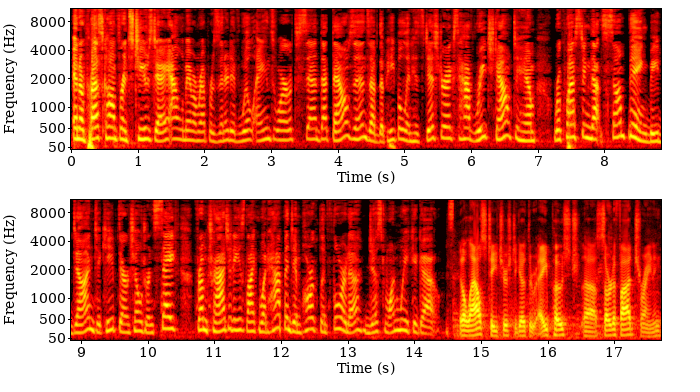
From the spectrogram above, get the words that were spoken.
In a press conference Tuesday, Alabama Representative Will Ainsworth said that thousands of the people in his districts have reached out to him requesting that something be done to keep their children safe from tragedies like what happened in Parkland, Florida just one week ago. It allows teachers to go through APOS uh, certified training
